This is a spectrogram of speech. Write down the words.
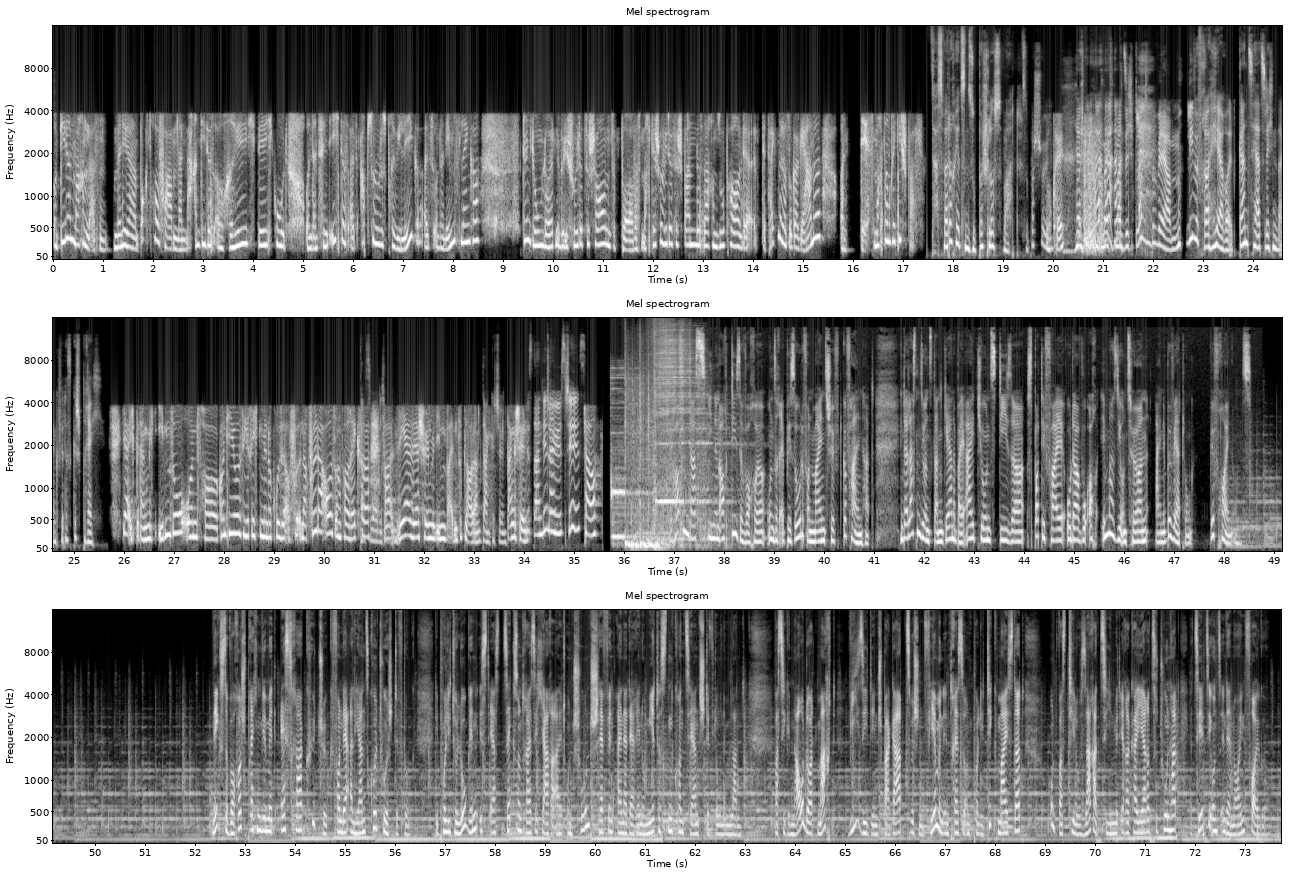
und die dann machen lassen. Und wenn die dann Bock drauf haben, dann machen die das auch richtig gut. Und dann finde ich das als absolutes Privileg als Unternehmenslenker, den jungen Leuten über die Schulter zu schauen und so, boah, was macht der schon wieder für spannende Sachen, super. Und der, der zeigt mir das sogar gerne. Und das macht dann richtig Spaß. Das war doch jetzt ein super Schlusswort. Super schön. Okay. möchte man sich glatt bewerben. Liebe Frau Herold, ganz herzlichen Dank für das Gespräch. Ja, ich bedanke mich ebenso und Frau Contio, Sie richten mir noch Grüße auf, nach Fulda aus und Frau Rexer, war machen. sehr, sehr schön mit Ihnen beiden zu plaudern. Dankeschön. Dankeschön. Bis dann. Tschüss. Tschüss. Ciao. Wir hoffen, dass Ihnen auch diese Woche unsere Episode von Mindshift gefallen hat. Hinterlassen Sie uns dann gerne bei iTunes, Deezer, Spotify oder wo auch immer Sie uns hören eine Bewertung. Wir freuen uns. Nächste Woche sprechen wir mit Esra Küçük von der Allianz Kulturstiftung. Die Politologin ist erst 36 Jahre alt und schon Chefin einer der renommiertesten Konzernstiftungen im Land. Was sie genau dort macht, wie sie den Spagat zwischen Firmeninteresse und Politik meistert und was Thilo Sarrazin mit ihrer Karriere zu tun hat, erzählt sie uns in der neuen Folge.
